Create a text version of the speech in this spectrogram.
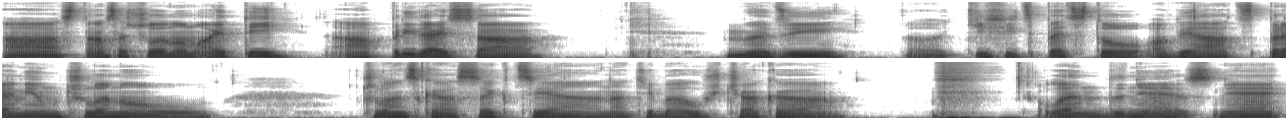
a stan sa členom aj ty a pridaj sa medzi 1500 e, a viac premium členov. Členská sekcia na teba už čaká. len dnes, nie,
